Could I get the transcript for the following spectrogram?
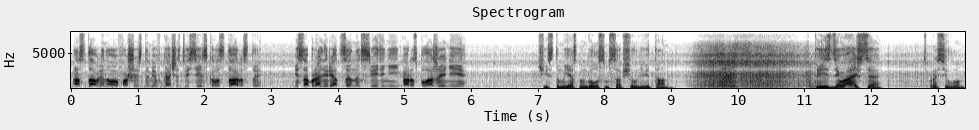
оставленного фашистами в качестве сельского старосты, и собрали ряд ценных сведений о расположении... Чистым и ясным голосом сообщил Левитан. «Ты издеваешься?» — спросил он.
